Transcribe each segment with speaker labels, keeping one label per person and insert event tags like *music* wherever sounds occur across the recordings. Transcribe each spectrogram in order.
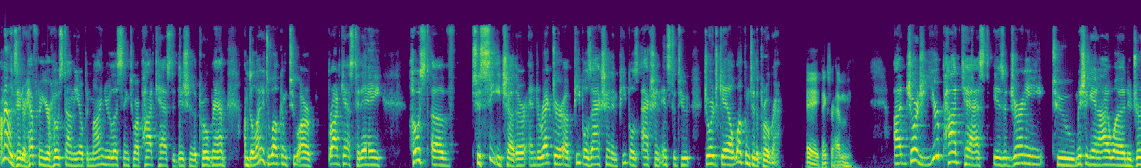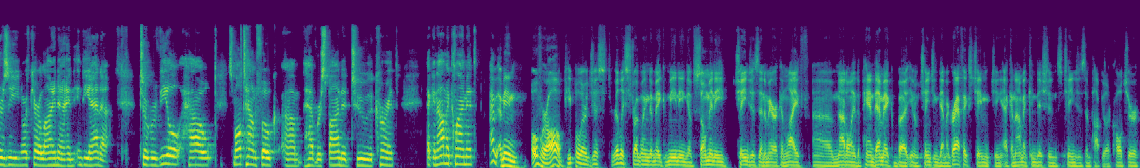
Speaker 1: I'm Alexander Heffner, your host on The Open Mind. You're listening to our podcast edition of the program. I'm delighted to welcome to our broadcast today host of To See Each Other and director of People's Action and People's Action Institute, George Goehl. Welcome to the program.
Speaker 2: Hey, thanks for having me.
Speaker 1: Uh, George, your podcast is a journey to Michigan, Iowa, New Jersey, North Carolina, and Indiana to reveal how small town folk um, have responded to the current economic climate.
Speaker 2: I, I, mean, overall, people are just really struggling to make meaning of so many changes in American life. Um, not only the pandemic, but you know, changing demographics, changing economic conditions, changes in popular culture,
